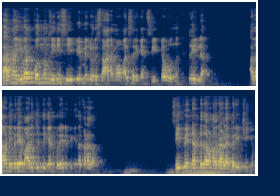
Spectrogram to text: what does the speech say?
കാരണം ഇവർക്കൊന്നും ഇനി സി പി എമ്മിൽ ഒരു സ്ഥാനമോ മത്സരിക്കാൻ സീറ്റോ ഒന്നും കിട്ടുകയില്ല. അതാണ് ഇവരെ മാറി ചിന്തിക്കാൻ പ്രേരിപ്പിക്കുന്ന ഘടകം. സി പി എം രണ്ട് തവണ ഒരാളെ പരീക്ഷിക്കും.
